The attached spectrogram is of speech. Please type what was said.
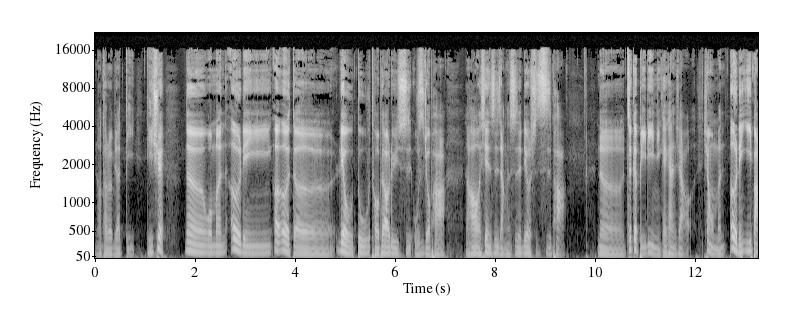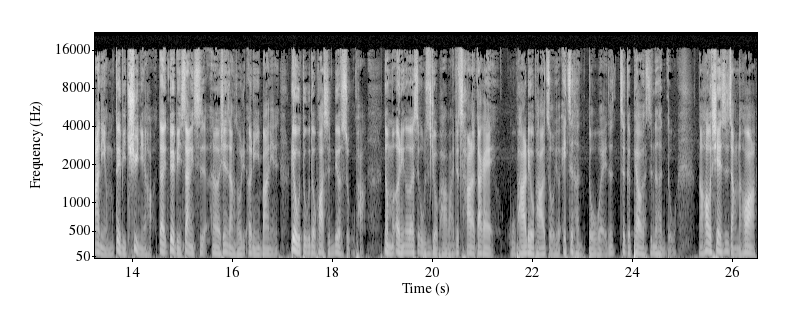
然后投票比较低。的确，那我们二零二二的六都投票率是五十九趴，然后县市长是六十四趴。那这个比例你可以看一下哦，像我们二零一八年，我们对比去年好，对对比上一次呃县长投举二零一八年六都的话是六十五趴。那我们二零二二是五十九趴嘛，就差了大概五趴六趴左右，诶，这很多诶，这这个票真的很多。然后县市长的话，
